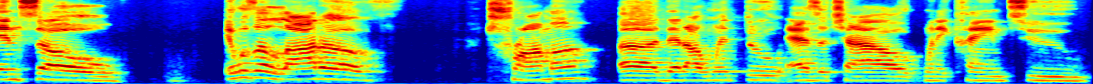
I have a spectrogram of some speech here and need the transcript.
and so it was a lot of trauma uh, that I went through as a child when it came to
